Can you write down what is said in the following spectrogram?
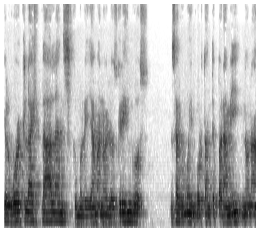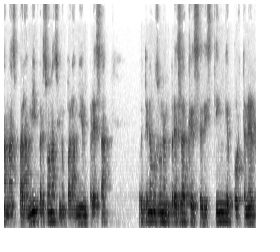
el work-life balance, como le llaman hoy los gringos, es algo muy importante para mí, no nada más para mi persona, sino para mi empresa. Hoy tenemos una empresa que se distingue por tener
